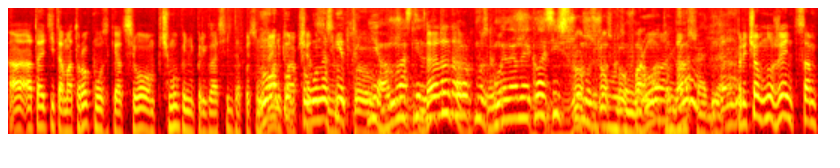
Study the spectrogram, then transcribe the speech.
а, отойти там от рок-музыки, от всего, вам почему бы не пригласить, допустим, Ну, а Женю тут у нас нет... э, Не, у нас не, Да, да, да. рок-музыка, мы, наверное, классическую музыку жесткого будем формата, да? да. Да. Причем, ну, Жень сам,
